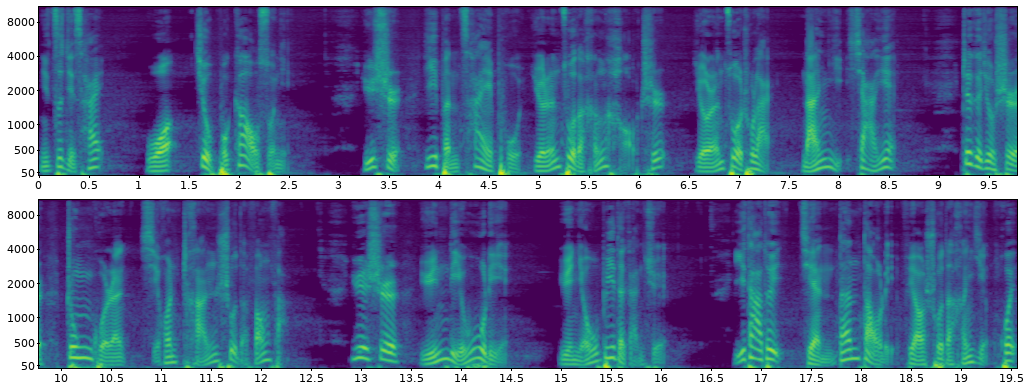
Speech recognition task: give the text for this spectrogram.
你自己猜，我就不告诉你。于是，一本菜谱，有人做的很好吃，有人做出来难以下咽。这个就是中国人喜欢阐述的方法，越是云里雾里，越牛逼的感觉。一大堆简单道理，非要说的很隐晦，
